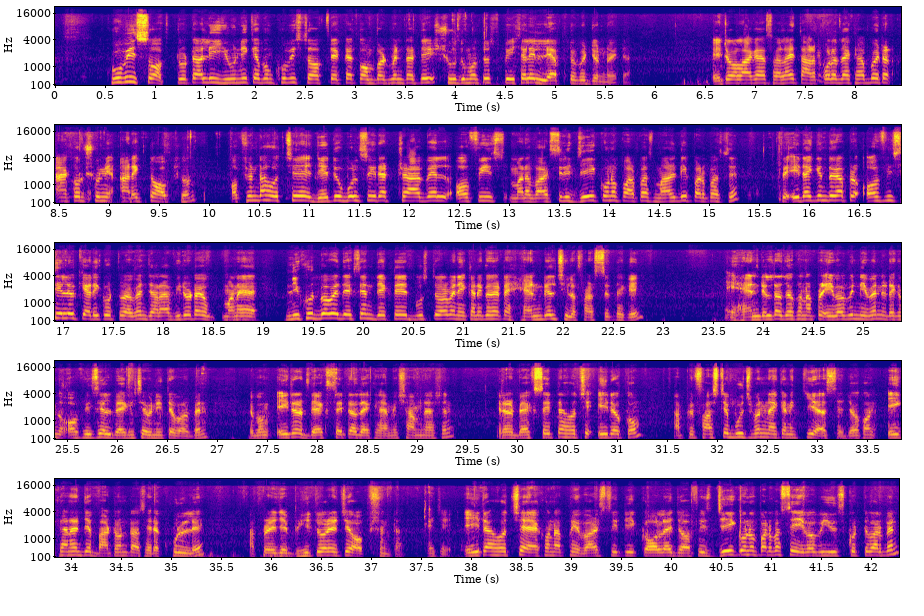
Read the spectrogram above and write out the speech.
খুবই সফট টোটালি ইউনিক এবং খুবই সফট একটা কম্পার্টমেন্ট থাকে শুধুমাত্র স্পেশালি ল্যাপটপের জন্য এটা। এটাও লাগায় ফেলাই, তারপরে দেখাবো এটার আকর্ষণীয় আরেকটা অপশন অপশনটা হচ্ছে, যেহেতু বলছি এটা ট্রাভেল অফিস মানে ভার্সিটি যে কোনো পারপাস মাল্টি পারপাসে তো এটা কিন্তু আপনার অফিসিয়ালিও ক্যারি করতে পারবেন। যারা ভিডিওটা মানে নিখুঁতভাবে দেখছেন দেখতে বুঝতে পারবেন, এখানে কিন্তু একটা হ্যান্ডেল ছিল ফার্স্টের থেকেই। এই হ্যান্ডেলটা যখন আপনার এইভাবে নেবেন, এটা কিন্তু অফিসিয়াল ব্যাগ হিসেবে নিতে পারবেন। এবং এইটার ব্যাক সাইডটা দেখে আমি সামনে আসেন। এটার ব্যাক সাইডটা হচ্ছে এইরকম। আপনি ফার্স্টে বুঝবেন না এখানে কি আছে। যখন এইখানের যে বাটনটা আছে, এটা খুললে আপনার যে ভিতরের যে অপশনটা এই যে এইটা হচ্ছে এখন আপনি ভার্সিটি কলেজ অফিস যে কোনো পারপাসে এইভাবে ইউজ করতে পারবেন।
